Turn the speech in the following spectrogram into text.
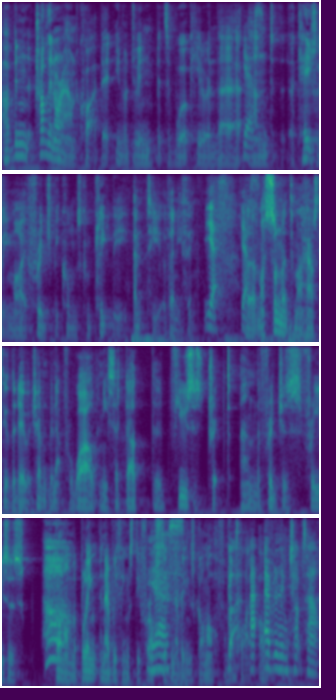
I've been travelling around quite a bit, you know, doing bits of work here and there, Yes. and occasionally my fridge becomes completely empty of anything. Yes, yes. Uh, my son went to my house the other day, which I hadn't been at for a while, and he said, "Dad, the fuse has tripped and the fridge's freezer's gone on the blink and everything's defrosted Yes. and everything's gone off." And I was like, uh, "Oh everything God." chucked out.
